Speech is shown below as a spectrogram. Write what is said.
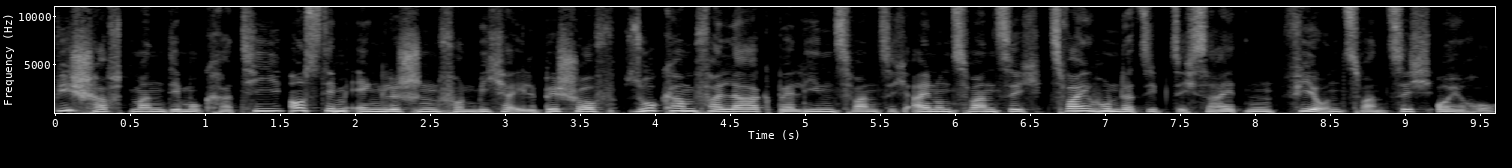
Wie schafft man Demokratie? Aus dem Englischen von Michael Bischoff, Surkamp Verlag, Berlin 2021, 270 Seiten, 24 Euro.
